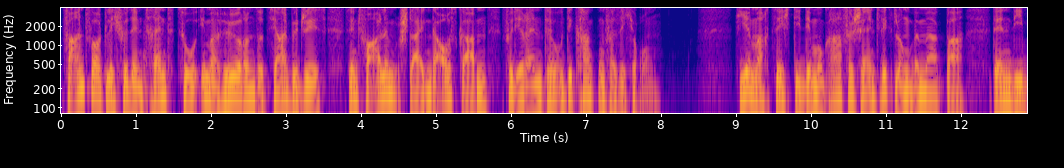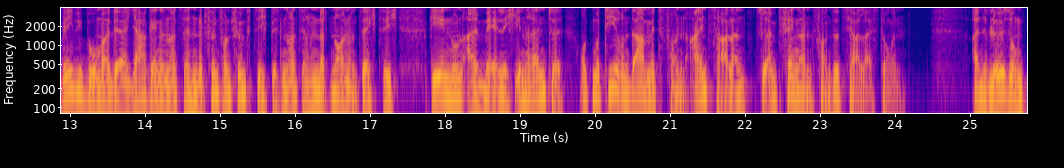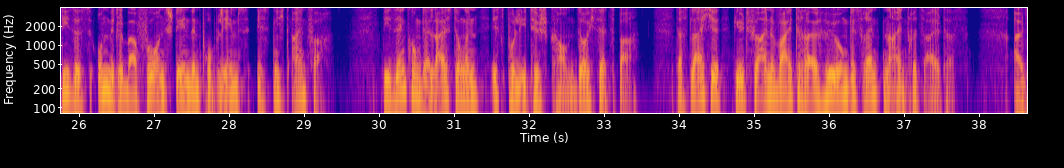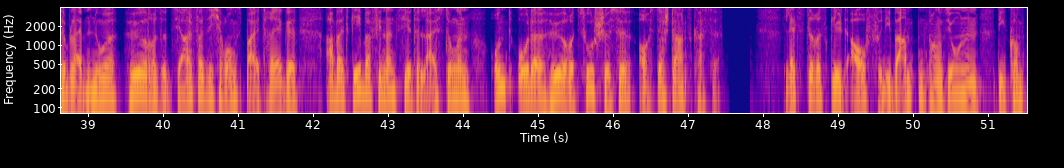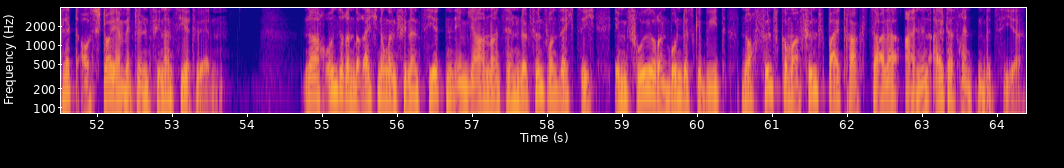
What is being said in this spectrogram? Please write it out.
Verantwortlich für den Trend zu immer höheren Sozialbudgets sind vor allem steigende Ausgaben für die Rente und die Krankenversicherung. Hier macht sich die demografische Entwicklung bemerkbar, denn die Babyboomer der Jahrgänge 1955 bis 1969 gehen nun allmählich in Rente und mutieren damit von Einzahlern zu Empfängern von Sozialleistungen. Eine Lösung dieses unmittelbar vor uns stehenden Problems ist nicht einfach. Die Senkung der Leistungen ist politisch kaum durchsetzbar. Das Gleiche gilt für eine weitere Erhöhung des Renteneintrittsalters. Also bleiben nur höhere Sozialversicherungsbeiträge, arbeitgeberfinanzierte Leistungen und oder höhere Zuschüsse aus der Staatskasse. Letzteres gilt auch für die Beamtenpensionen, die komplett aus Steuermitteln finanziert werden. Nach unseren Berechnungen finanzierten im Jahr 1965 im früheren Bundesgebiet noch 5,5 Beitragszahler einen Altersrentenbezieher.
